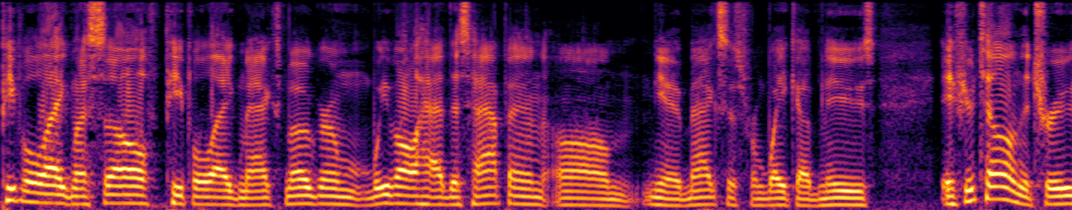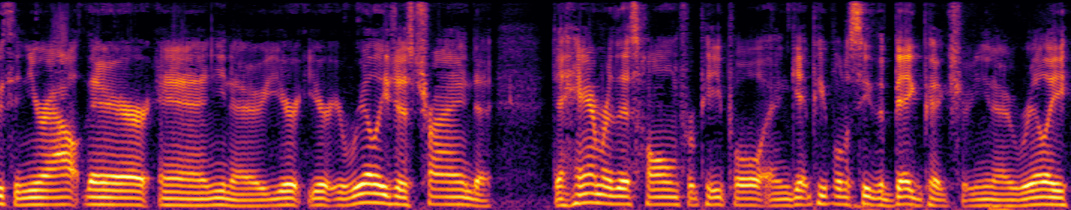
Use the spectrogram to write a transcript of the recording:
People like myself, people like Max Mogram, we've all had this happen. Um, you know, Max is from Wake Up News. If you're telling the truth and you're out there and you know you're you're really just trying to to hammer this home for people and get people to see the big picture. You know, really,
